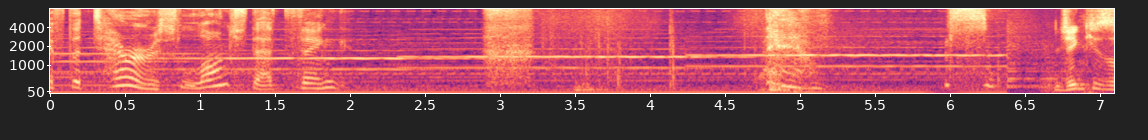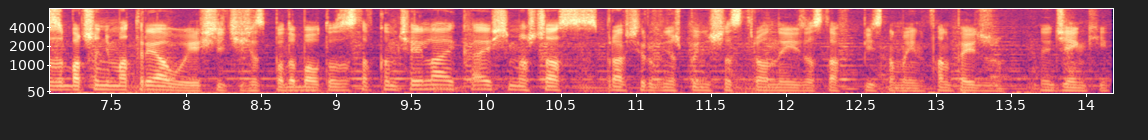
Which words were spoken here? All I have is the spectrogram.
If the terrorists launched that thing. Damn! Dzięki za zobaczenie materiału. Jeśli Ci się spodobał, to zostaw komcie i like, a jeśli masz czas, sprawdź również poniższe strony i zostaw wpis na moim fanpage'u. Dzięki.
